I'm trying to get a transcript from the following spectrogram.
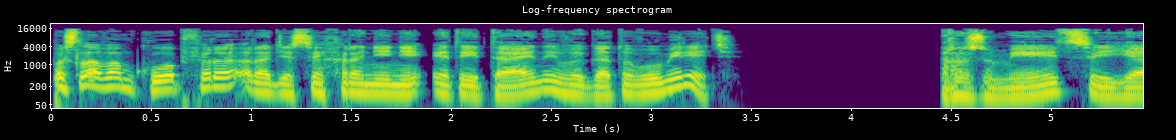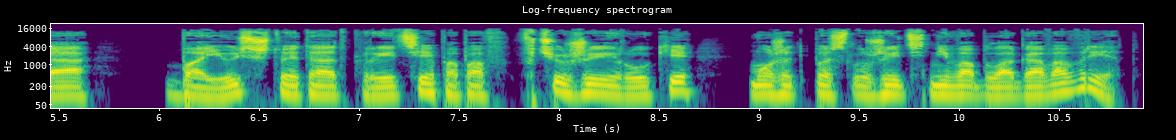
«По словам Копфера, ради сохранения этой тайны вы готовы умереть?» «Разумеется, я боюсь, что это открытие, попав в чужие руки, может послужить не во благо, а во вред.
